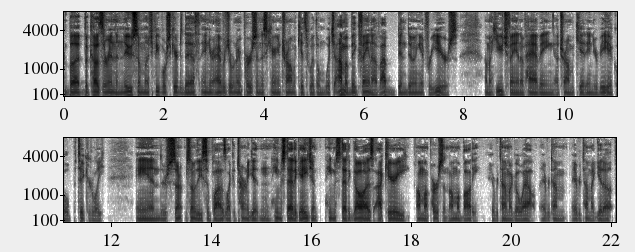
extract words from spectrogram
but because they're in the news so much, people are scared to death, and your average ordinary person is carrying trauma kits with them, which I'm a big fan of. I've been doing it for years. I'm a huge fan of having a trauma kit in your vehicle, particularly and there's some, some of these supplies like a tourniquet and hemostatic agent, hemostatic gauze I carry on my person, on my body every time I go out, every time every time I get up.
